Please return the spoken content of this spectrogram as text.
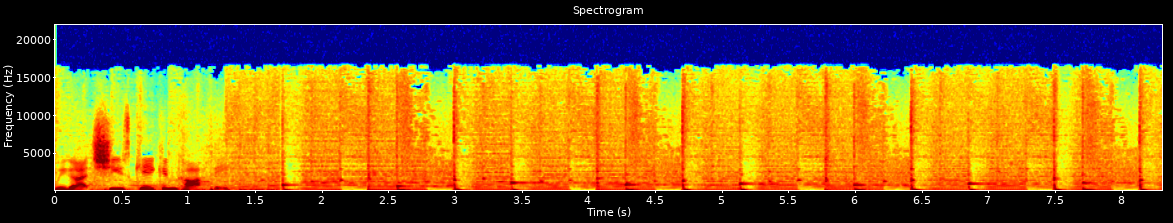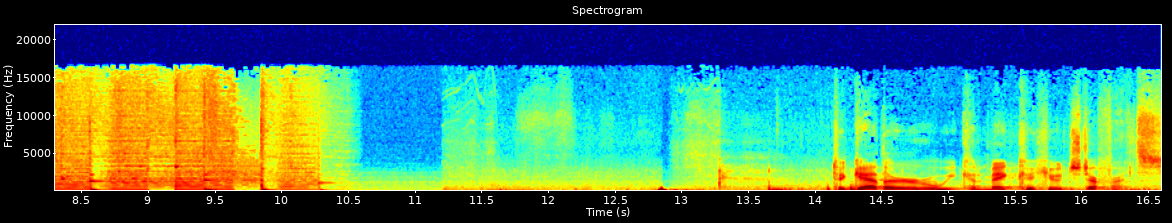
We got cheesecake and coffee. Together, we can make a huge difference.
